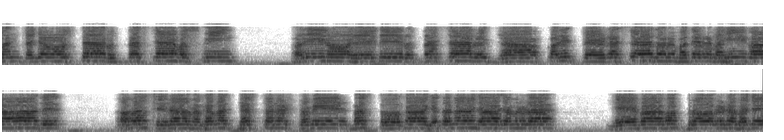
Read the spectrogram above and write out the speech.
सञ्चयोश्च रुद्रस्य वस्मि हरिणो हेति रुद्रस्य वृद्ध्याः परित्वेषस्य दुर्मतिर्महीगात् अवश्चिरामघमध्यस्तनष्टमेर्भस्तोकायतनजायमृळ ये वा बभ्रो वृषभजे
